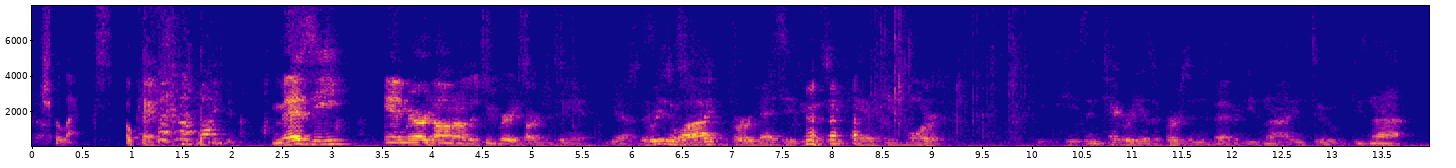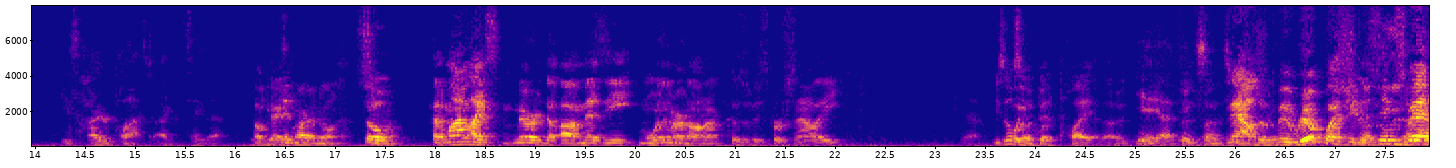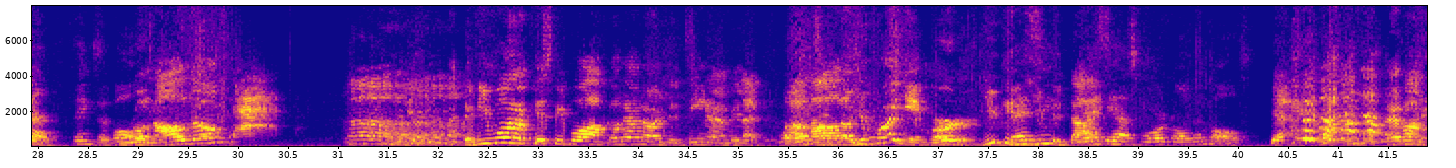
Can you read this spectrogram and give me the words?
chillax. Okay. Messi and Maradona are the two greatest Argentinians. Yeah, the reason why I prefer Messi is because he can, he's more, his integrity as a person is better. He's not into, he's not, he's higher class. I could say that. Okay. Than Maradona. So, Herman likes Marad- uh, Messi more than Maradona because of his personality. Yeah. He's also Wait, a better player, though. yeah, yeah, I think so. too. Now, the, the real question is who's better, Things evolve. Ronaldo? if you want to piss people off, go down to Argentina and be like, Well, Ronaldo, you probably get murdered. You could, Messi, you could die. Messi has four golden balls, Yeah.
